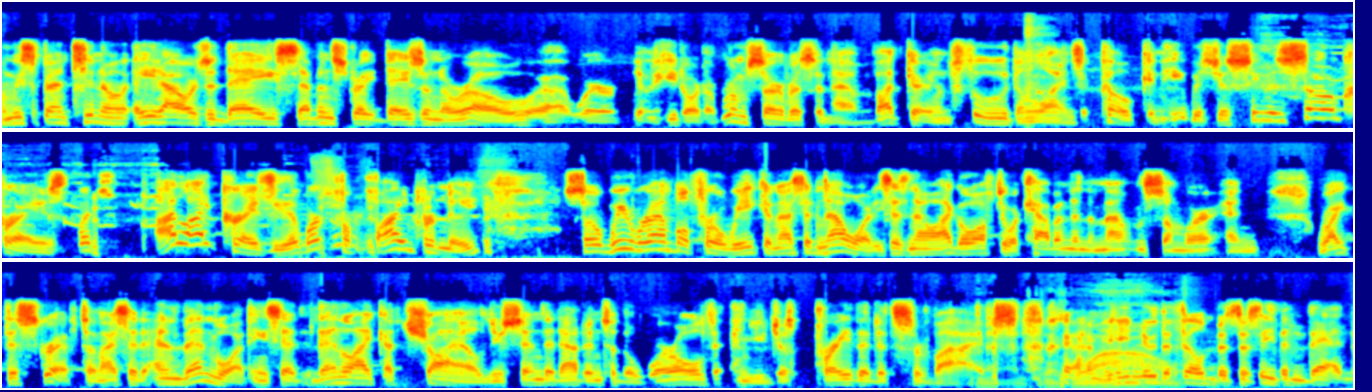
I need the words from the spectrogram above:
And we spent, you know, eight hours a day, seven straight days in a row, uh, where you know he'd order room service and have vodka and food and lines of coke, and he was just he was so crazed. Which I like crazy. It worked for, fine for me. So we rambled for a week, and I said, "Now what?" He says, "Now I go off to a cabin in the mountains somewhere and write this script." And I said, "And then what?" He said, "Then, like a child, you send it out into the world, and you just pray that it survives." I mean, he knew the film business even then.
